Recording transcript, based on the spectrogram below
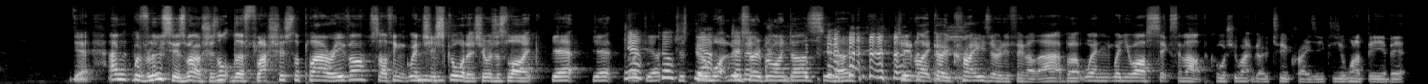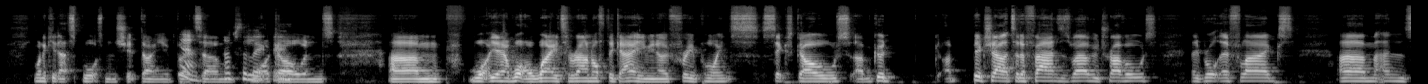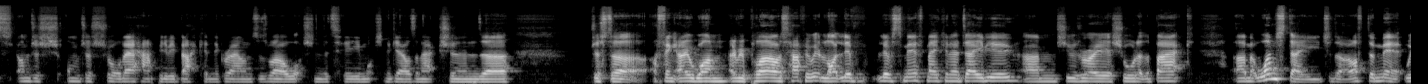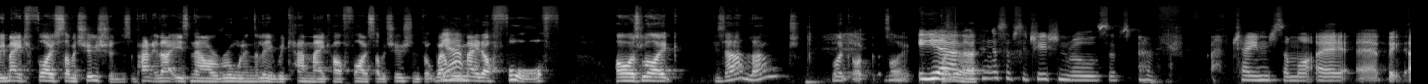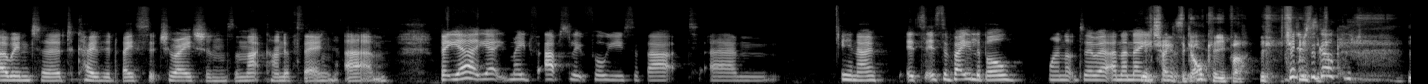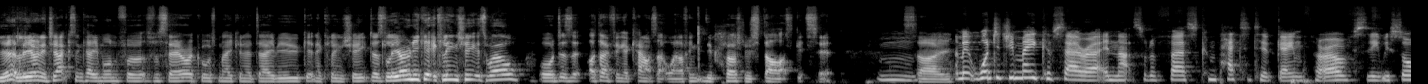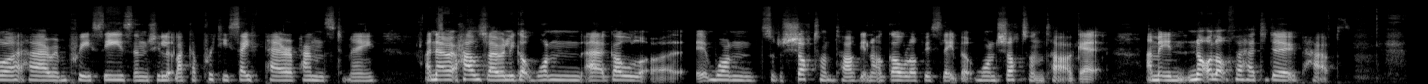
Yeah, and with Lucy as well, she's not the flashiest of player either. So I think when mm. she scored it, she was just like, yeah, yeah, yeah, like, yeah cool. just doing yeah, what Lucy O'Brien does. You know, she didn't like go crazy or anything like that. But when when you are six and up, of course, you won't go too crazy because you want to be a bit, you want to keep that sportsmanship, don't you? But yeah, um, absolutely. what a goal and um, what yeah, what a way to round off the game. You know, three points, six goals. Um, good, a big shout out to the fans as well who travelled. They brought their flags. Um, and I'm just I'm just sure they're happy to be back in the grounds as well, watching the team, watching the girls in action, and uh, just uh, I think 0-1 every player was happy with. Like Liv, Liv Smith making her debut, um, she was very assured at the back. Um, at one stage, though, I have to admit, we made five substitutions. Apparently, that is now a rule in the league. We can make our five substitutions, but when yeah. we made our fourth, I was like, "Is that allowed?" Like, like yeah, yeah, I think the substitution rules have, have have changed somewhat uh, uh, owing to, to COVID based situations and that kind of thing. Um, but yeah, yeah, made absolute full use of that. Um, you know, it's it's available. Why not do it? And I know you, you changed the goalkeeper. changed the goalkeeper. Yeah, Leonie Jackson came on for, for Sarah, of course, making a debut, getting a clean sheet. Does Leonie get a clean sheet as well? Or does it? I don't think it counts that way. I think the person who starts gets it. Mm. So, I mean, what did you make of Sarah in that sort of first competitive game for her? Obviously, we saw her in pre-season. She looked like a pretty safe pair of hands to me. I know at Hounslow only got one uh, goal, uh, one sort of shot on target, not a goal, obviously, but one shot on target. I mean, not a lot for her to do, perhaps.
